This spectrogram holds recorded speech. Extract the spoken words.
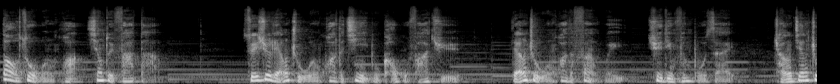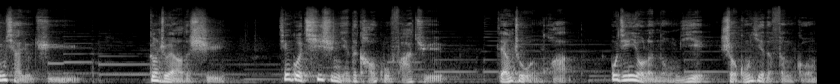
稻作文化相对发达。随着良渚文化的进一步考古发掘，良渚文化的范围确定分布在长江中下游区域。更重要的是，经过七十年的考古发掘，良渚文化不仅有了农业、手工业的分工，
